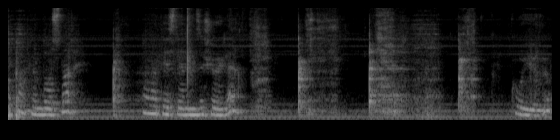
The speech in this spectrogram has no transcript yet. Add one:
Bakın dostlar domateslerimizi şöyle koyuyorum.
